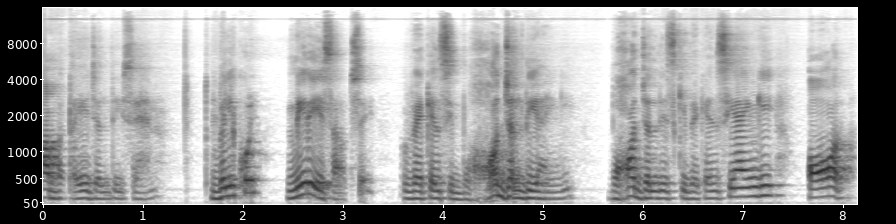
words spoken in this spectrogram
अब बताइए जल्दी से, है ना? तो बिल्कुल, मेरे हिसाब से वैकेंसी बहुत जल्दी आएँगी, बहुत जल्दी इसकी वैकेंसी आएँगी और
